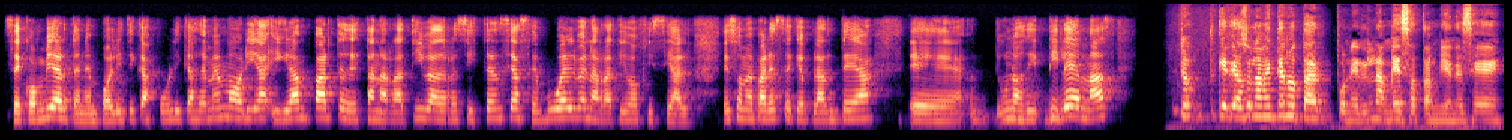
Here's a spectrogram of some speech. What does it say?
se convierten en políticas públicas de memoria y gran parte de esta narrativa de resistencia se vuelve narrativa oficial. Eso me parece que plantea eh, unos dilemas. Yo quería solamente anotar, poner en la mesa también ese,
